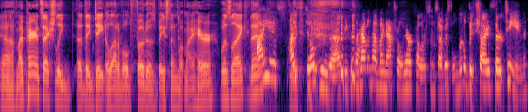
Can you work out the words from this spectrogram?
Yeah, my parents actually uh, they date a lot of old photos based on what my hair was like then. I used, I still do that because I haven't had my natural hair color since I was a little bit shy of 13.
